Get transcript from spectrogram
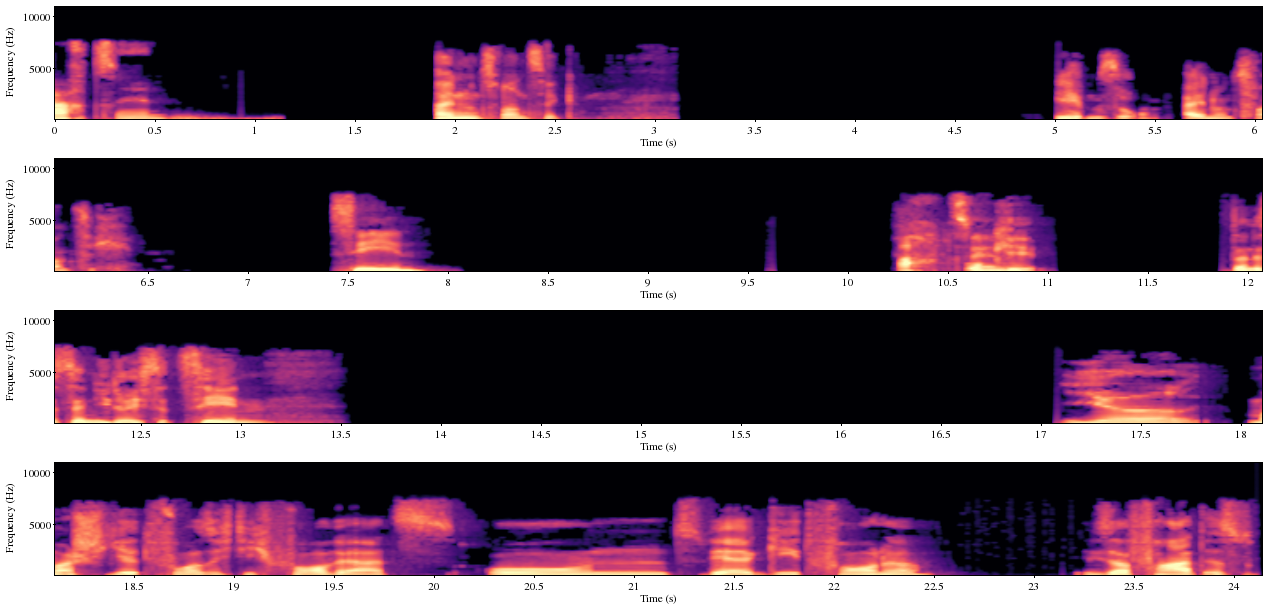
Achtzehn. 21. Ebenso. 21. Zehn. 18. Okay. Dann ist der niedrigste 10. Ihr marschiert vorsichtig vorwärts und wer geht vorne? Dieser Pfad ist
